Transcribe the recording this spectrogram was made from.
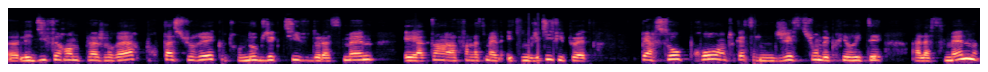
euh, les différentes plages horaires pour t'assurer que ton objectif de la semaine est atteint à la fin de la semaine. Et ton objectif, il peut être perso, pro, en tout cas, c'est une gestion des priorités à la semaine.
